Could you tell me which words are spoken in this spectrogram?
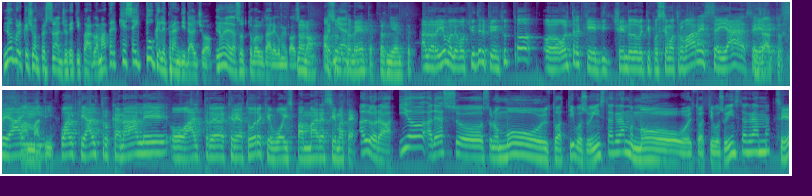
non perché c'è un personaggio che ti parla, ma perché sei tu che le prendi dal gioco. Non è da sottovalutare come cosa. No, no, Per assolutamente, per niente. Allora, io volevo chiudere prima di tutto, oltre che dicendo dove ti possiamo trovare, se, hai- se- Esatto, se hai spammati. qualche altro canale o altro creatore che vuoi spammare assieme a te. Allora, io adesso sono molto attivo su Instagram, molto attivo su Instagram. Sì?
